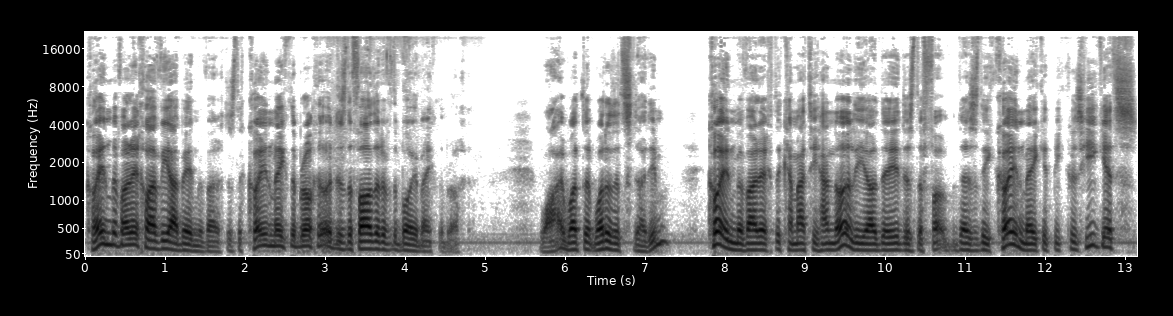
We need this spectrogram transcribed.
Kohen mevarech or avi haben mevarech? Does the Kohen make the brocha or does the father of the boy make the brocha? Why? What, the, what are the tzaddim? Kohen mevarech the kamati hano liyadeh. Does the does the Kohen make it because he gets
